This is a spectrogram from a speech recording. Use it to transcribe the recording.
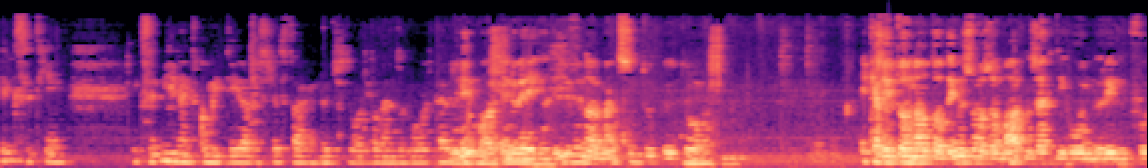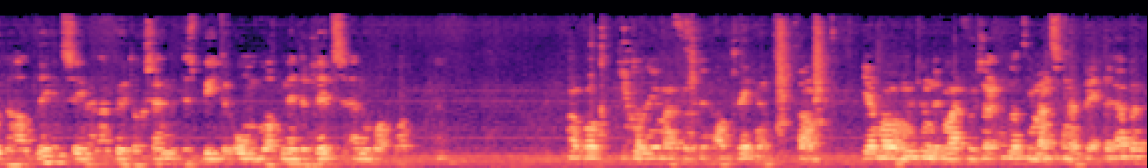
ik zit geen, ik zit niet in het comité dat beslist dat genudged wordt of enzovoort. hè. Nee, maar in uw eigen leven naar mensen toe kun je toch... Ik Er zijn heb, toch een aantal dingen zoals dat Maarten zegt die gewoon redelijk voor de hand liggend zijn. En dan kun je toch zeggen, het is beter om wat minder dit en wat... wat Maar wat bedoel je maar voor de hand liggend? Van, ja, maar we moeten er maar voor zorgen dat die mensen het beter hebben.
